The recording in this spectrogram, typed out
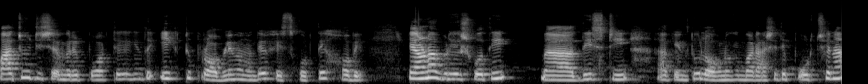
পাঁচই ডিসেম্বরের পর থেকে কিন্তু একটু প্রবলেম আমাদের ফেস করতে হবে। কেননা বৃহস্পতি দৃষ্টি কিন্তু লগ্ন কিংবা রাশিতে পড়ছে না।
